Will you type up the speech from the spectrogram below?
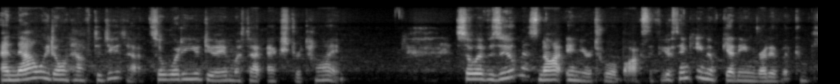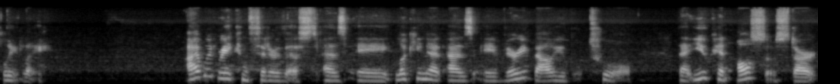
And now we don't have to do that. So what are you doing with that extra time? So if Zoom is not in your toolbox, if you're thinking of getting rid of it completely, I would reconsider this as a looking at as a very valuable tool that you can also start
